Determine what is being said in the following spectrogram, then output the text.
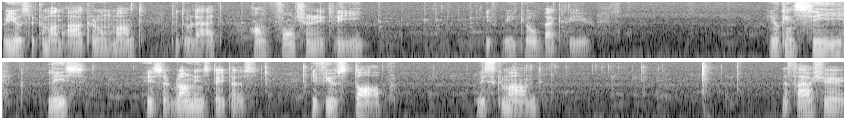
We use the command rclone mount to do that. Unfortunately, if we go back here, you can see this is a running status. If you stop this command, the file share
